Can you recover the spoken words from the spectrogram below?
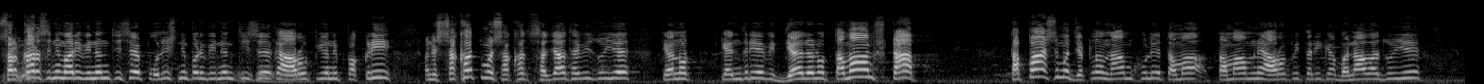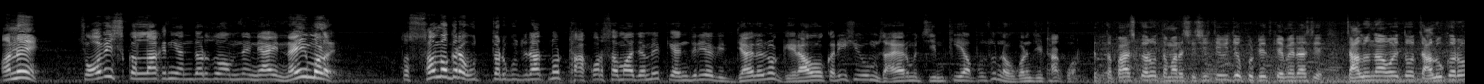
સરકારશ્રીની મારી વિનંતી છે પોલીસની પણ વિનંતી છે કે આરોપીઓને પકડી અને સખતમાં સખત સજા થવી જોઈએ. તેનો કેન્દ્રીય વિદ્યાલયનો તમામ સ્ટાફ તપાસમાં જેટલા નામ ખુલે તમા તમામને આરોપી તરીકે બનાવવા જોઈએ. અને ચોવીસ કલાકની અંદર જો અમને ન્યાય નહીં મળે તો સમગ્ર ઉત્તર ગુજરાતનો ઠાકોર સમાજ અમે કેન્દ્રીય વિદ્યાલયનો ઘેરાવો કરીશું હું જાહેરમાં ચીમકી આપું છું નવગણજી ઠાકોર. તપાસ કરો તમારા સીસીટીવી જે ફૂટેજ કેમેરા છે ચાલુ ના હોય તો ચાલુ કરો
